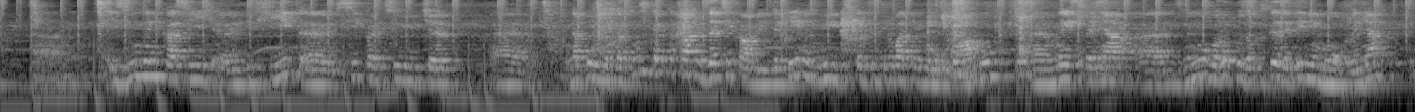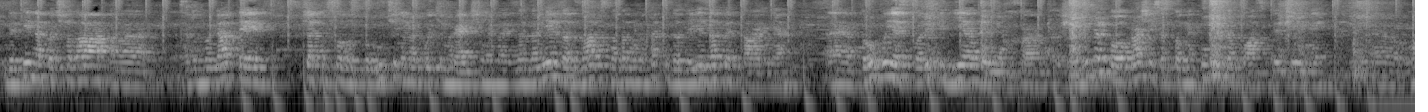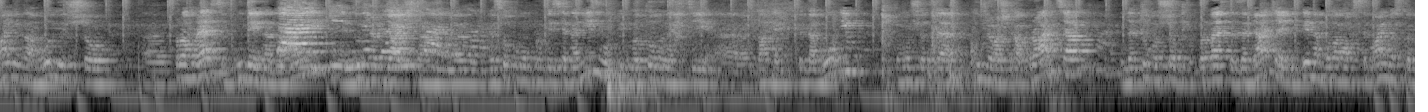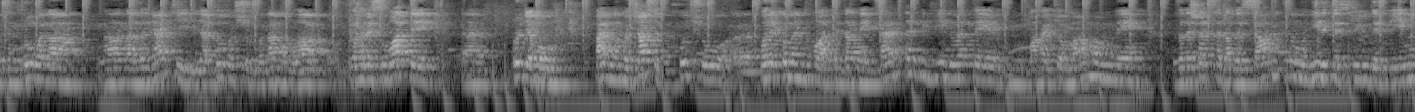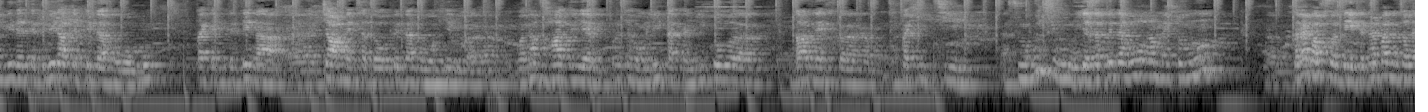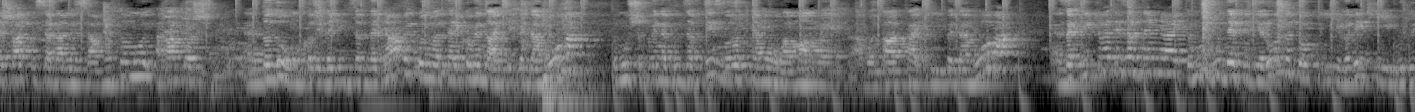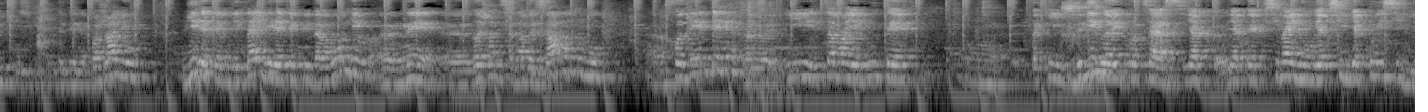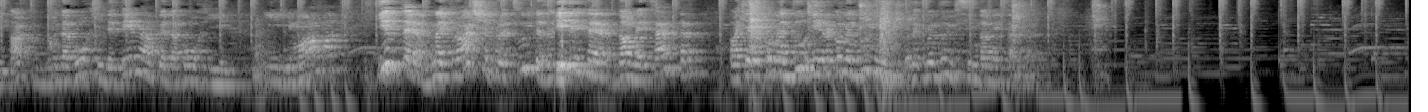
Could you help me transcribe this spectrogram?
ізюминка, свій е, підхід. Е, Всі працюють е, на повну катушку, як то кажуть, зацікавлюють дитину, вміють сконцентрувати його увагу. Е, Ми з минулого року запустили дитині мовлення. Дитина почала розмовляти спочатку словосполученнями, потім реченнями. Задає зараз на даному етапі задає запитання, пробує створити діалог. Е, Дуже покращився словниковий запас дитини. Маю нагоду, що прогрес буде і надалі. Дуже вдячна е, високому професіоналізму, підготовленості е, даних педагогів, тому що це дуже важка праця для того, щоб провести заняття, і дитина була максимально сконцентрована на, на занятті для того, щоб вона могла прогресувати е, протягом певного часу. Хочу порекомендувати даний центр відвідувати багатьом мамам, не залишатися на досягнутому, вірити в свою дитину, вірити, довіряти педагогу. Так як дитина тягнеться до педагогів, е, вона згадує протягом літа канікул е, даних е, фахівців, мабуть, сумує за педагогами, тому треба ходити, треба не залишатися на досягнутому, а також додому, коли дають завдання, виконувати рекомендації педагога, тому що повинна бути завжди зворотня мова мами або тата і педагога. Закріплювати завдання, і тому буде тоді розвиток і великі будуть успіхи дитини. Бажаю вірити в дітей, вірити в педагогів, не е, залишатися на досягнутому, е, ходити, е, і це має бути такий довірливий процес, як, як, як в сімейному, як в сім'ї, як у сім'ї, так? Педагог і дитина, педагог і, і, і мама. Вірте найкраще, працюйте, завідуйте даний центр. Так, я рекомендую і рекомендую, рекомендую всім даний центр.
